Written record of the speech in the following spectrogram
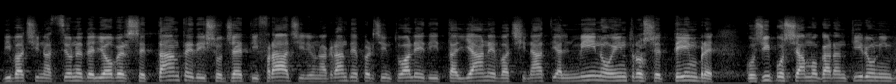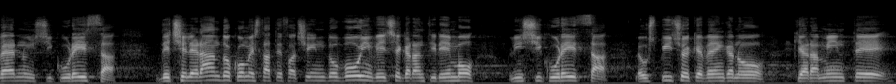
di vaccinazione degli over 70 e dei soggetti fragili, una grande percentuale di italiani vaccinati almeno entro settembre, così possiamo garantire un inverno in sicurezza. Decelerando come state facendo voi invece garantiremo l'insicurezza. L'auspicio è che vengano chiaramente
